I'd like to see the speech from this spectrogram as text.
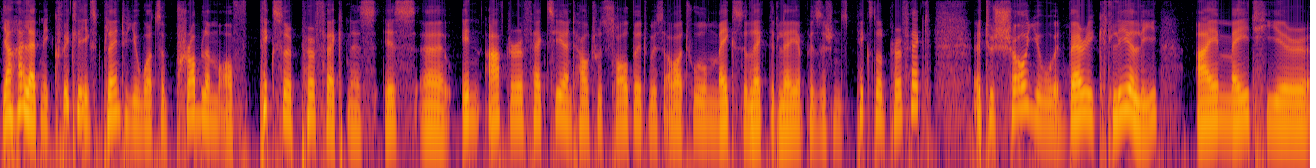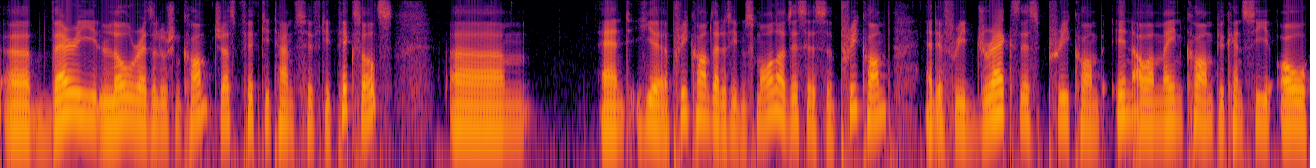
Yeah, hi, let me quickly explain to you what the problem of pixel perfectness is uh, in After Effects here and how to solve it with our tool Make Selected Layer Positions Pixel Perfect. Uh, to show you it very clearly, I made here a very low resolution comp, just 50 times 50 pixels. Um, and here a pre-comp that is even smaller. This is a pre-comp. And if we drag this pre-comp in our main comp, you can see, oh,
